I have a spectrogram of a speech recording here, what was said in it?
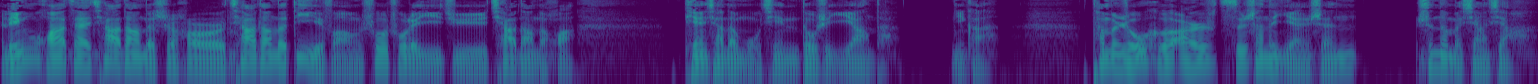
林华在恰当的时候、恰当的地方说出了一句恰当的话：“天下的母亲都是一样的，你看，他们柔和而慈善的眼神是那么相像。”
